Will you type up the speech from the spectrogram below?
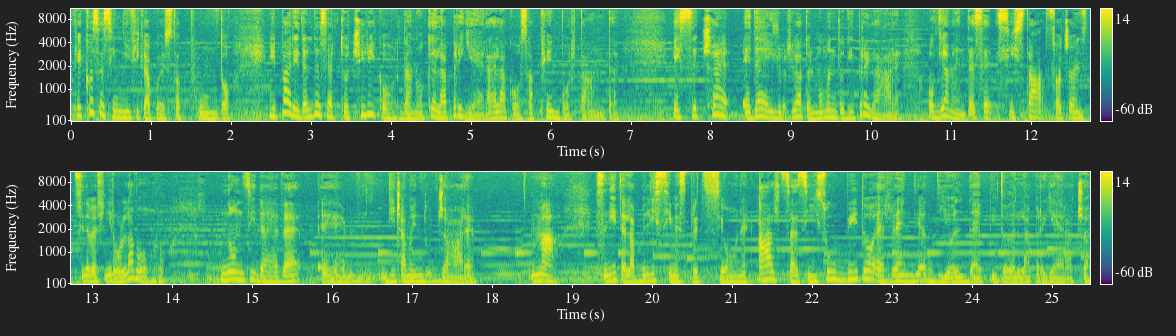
Che cosa significa questo appunto? I pari del deserto ci ricordano che la preghiera è la cosa più importante e se c'è ed è arrivato il momento di pregare, ovviamente se si sta facendo, si deve finire un lavoro, non si deve eh, diciamo indugiare, ma sentite la bellissima espressione, alzasi subito e rendi a Dio il debito della preghiera, cioè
